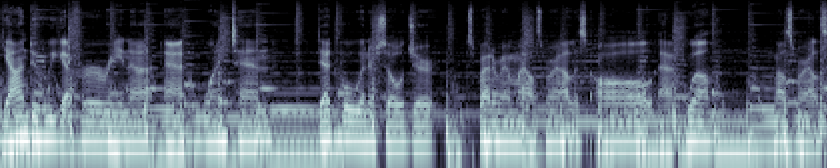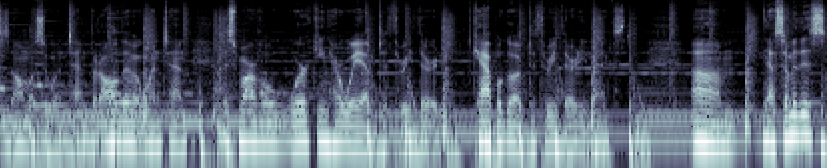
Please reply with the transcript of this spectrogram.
Yondu, who we got for Arena, at 110, Deadpool Winter Soldier, Spider Man Miles Morales, all at, well, Miles Morales is almost at 110, but all of them at 110. Miss Marvel working her way up to 330. Cap will go up to 330 next. Um, now, some of this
